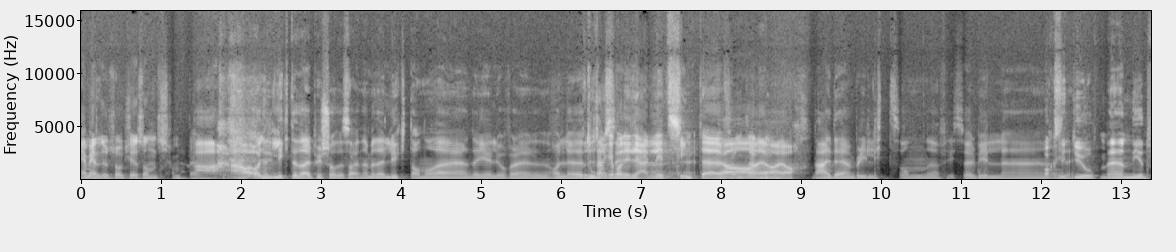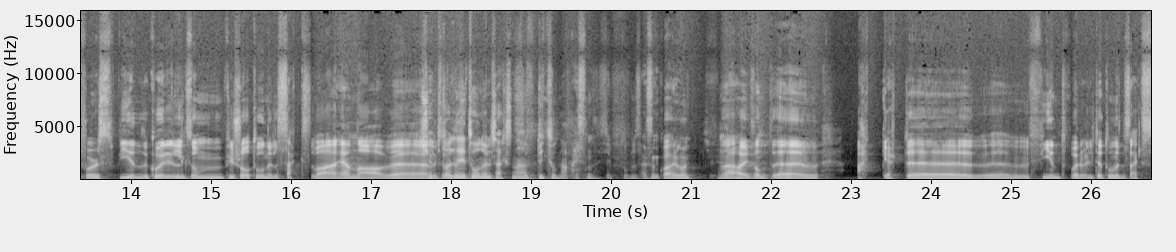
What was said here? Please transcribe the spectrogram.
Emil, du så ikke sånn kjempe... Jeg har aldri likt det der Peugeot-designet, men det er lyktene, og det, det gjelder jo for alle to Du tenker på de der litt sinte Ja, ja, ja. Nei, det blir litt sånn eh, frisørbil Vokste ikke du opp med Need for Speed, hvor liksom Peugeot 206 var en av eh, Kjøpte liksom, aldri 206-en. jeg. Kjøpte 206-en. Hver gang. Jeg har et sånt eh, ekkelt, eh, eh, fint forhold til 206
